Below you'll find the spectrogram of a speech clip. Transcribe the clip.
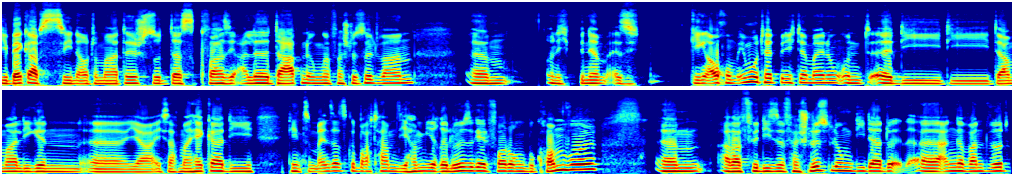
Die Backups ziehen automatisch, sodass quasi alle Daten irgendwann verschlüsselt waren. Ähm, und ich bin ja, also ich ging auch um Emotet, bin ich der Meinung. Und äh, die, die damaligen, äh, ja, ich sag mal, Hacker, die den zum Einsatz gebracht haben, die haben ihre Lösegeldforderung bekommen wohl. Ähm, aber für diese Verschlüsselung, die da äh, angewandt wird,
